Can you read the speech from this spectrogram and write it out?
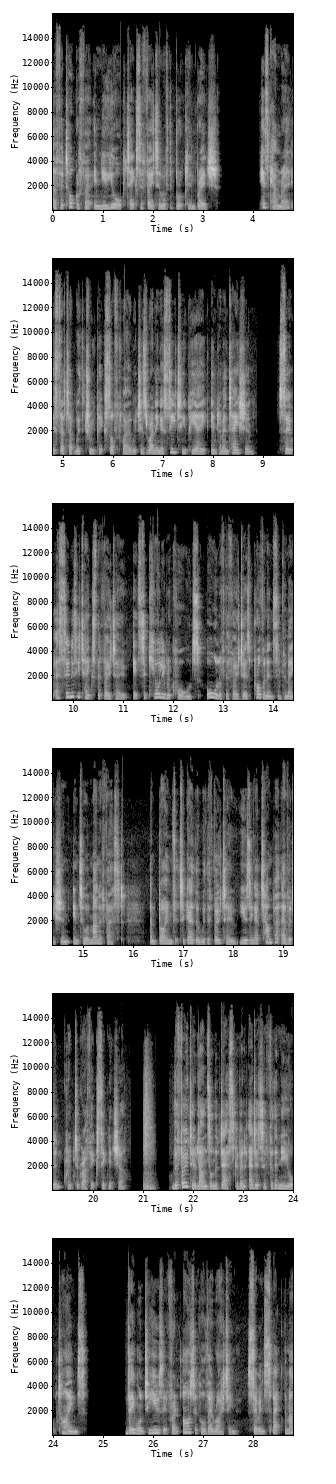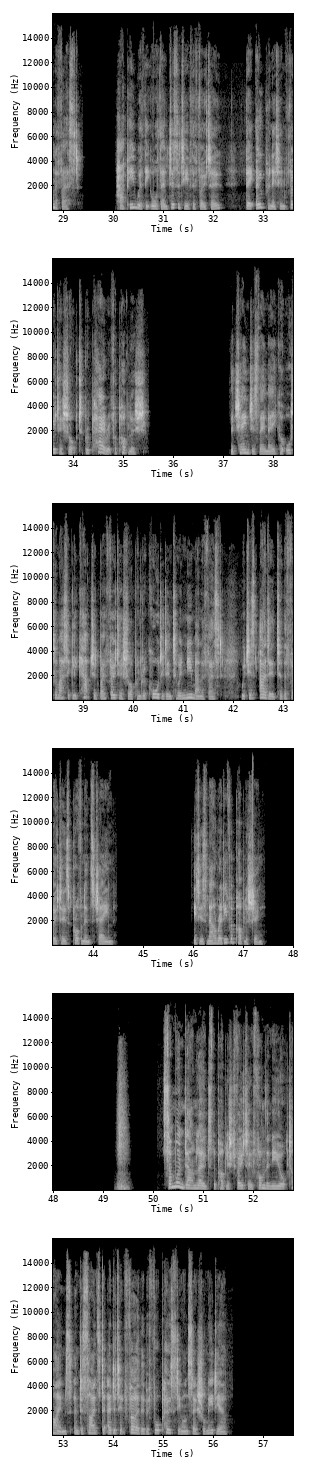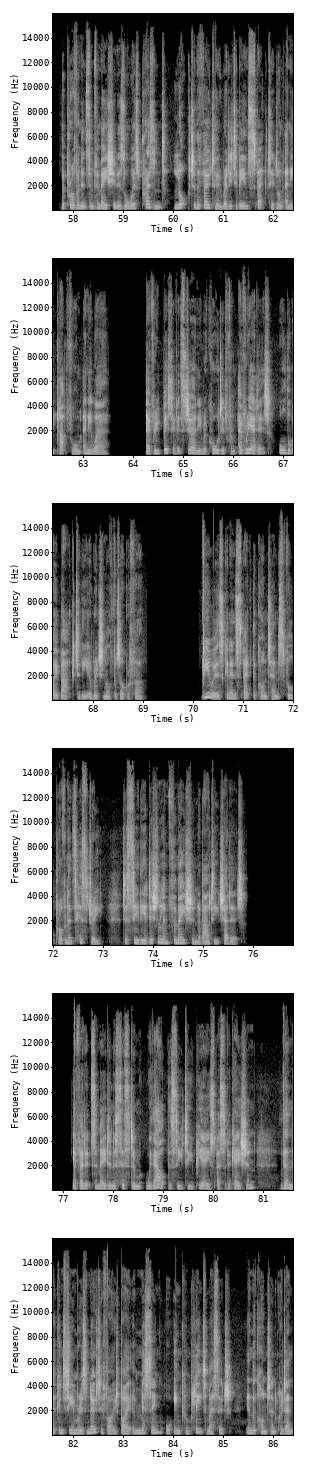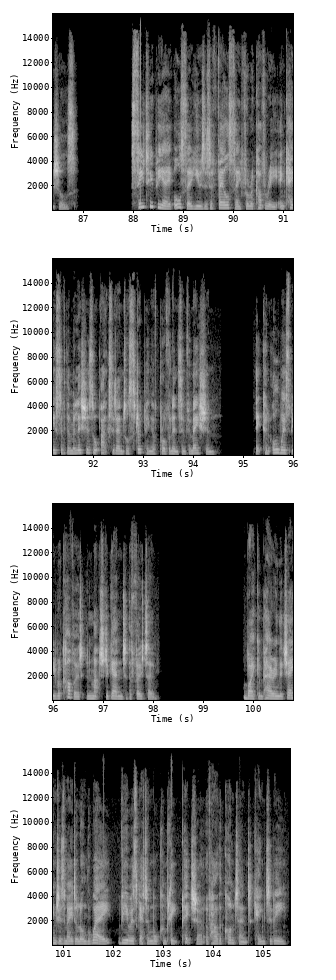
a photographer in New York takes a photo of the Brooklyn Bridge. His camera is set up with Truepic software, which is running a C2PA implementation. So as soon as he takes the photo, it securely records all of the photo's provenance information into a manifest and binds it together with the photo using a tamper evident cryptographic signature. The photo lands on the desk of an editor for the New York Times. They want to use it for an article they're writing, so inspect the manifest. Happy with the authenticity of the photo, they open it in Photoshop to prepare it for publish. The changes they make are automatically captured by Photoshop and recorded into a new manifest, which is added to the photo's provenance chain. It is now ready for publishing. Someone downloads the published photo from the New York Times and decides to edit it further before posting on social media. The provenance information is always present, locked to the photo, ready to be inspected on any platform anywhere. Every bit of its journey recorded from every edit, all the way back to the original photographer. Viewers can inspect the content's full provenance history to see the additional information about each edit. If edits are made in a system without the C2PA specification, then the consumer is notified by a missing or incomplete message in the content credentials. C2PA also uses a failsafe for recovery in case of the malicious or accidental stripping of provenance information. It can always be recovered and matched again to the photo. By comparing the changes made along the way, viewers get a more complete picture of how the content came to be.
